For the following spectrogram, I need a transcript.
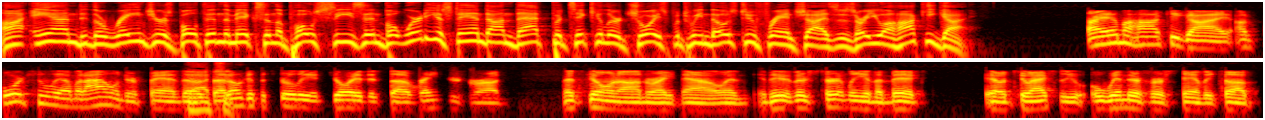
uh, and the Rangers both in the mix in the postseason, but where do you stand on that particular choice between those two franchises? Are you a hockey guy? I am a hockey guy. Unfortunately, I'm an Islander fan, though, gotcha. so I don't get to truly enjoy this uh, Rangers run that's going on right now. And they're, they're certainly in the mix, you know, to actually win their first Stanley Cup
